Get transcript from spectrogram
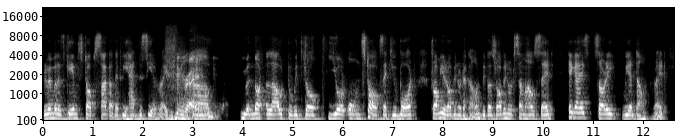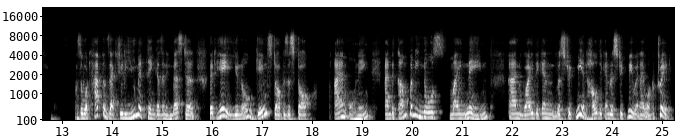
remember this gamestop saga that we had this year right right um, you were not allowed to withdraw your own stocks that you bought from your robinhood account because robinhood somehow said hey guys sorry we are down right so what happens actually you may think as an investor that hey you know gamestop is a stock I am owning, and the company knows my name and why they can restrict me and how they can restrict me when I want to trade.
